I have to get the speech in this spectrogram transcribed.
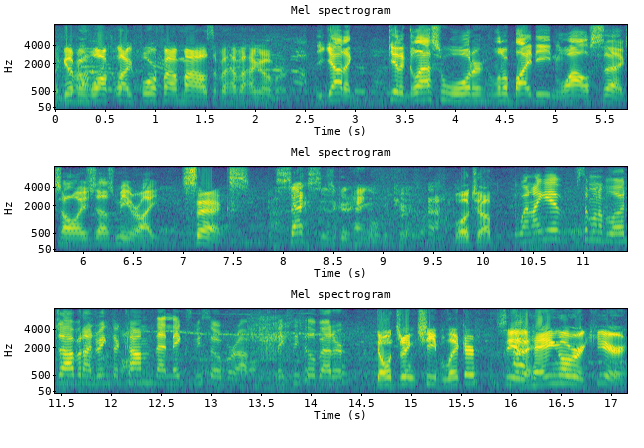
I get up and walk like four or five miles if I have a hangover. You gotta get a glass of water, a little bite to eat, and wild sex always does me right. Sex. Sex is a good hangover cure. Blowjob. When I give someone a blowjob and I drink their cum, that makes me sober up. Makes me feel better. Don't drink cheap liquor. See, the hangover cure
